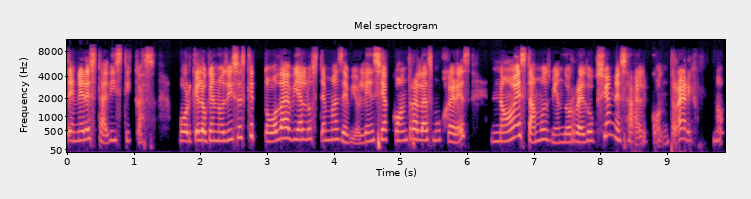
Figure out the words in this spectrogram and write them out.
tener estadísticas, porque lo que nos dice es que todavía los temas de violencia contra las mujeres no estamos viendo reducciones, al contrario, ¿no?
